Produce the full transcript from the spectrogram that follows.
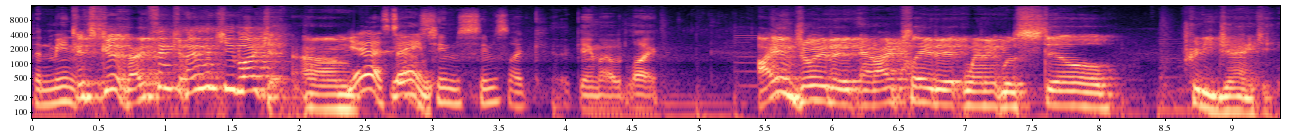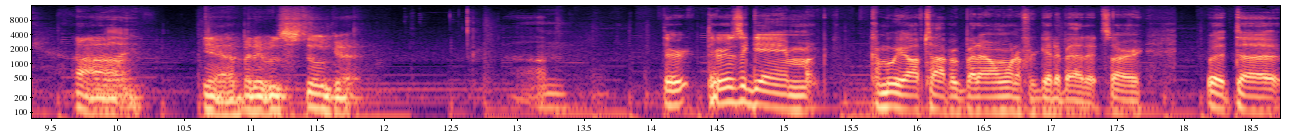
Been meaning. it's good i think i think you'd like it um Yeah, Yeah, same. seems seems like a game I would like. I enjoyed it, and I played it when it was still pretty janky. Um, Really? Yeah, but it was still good. um, There, there is a game completely off topic, but I don't want to forget about it. Sorry, but uh,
